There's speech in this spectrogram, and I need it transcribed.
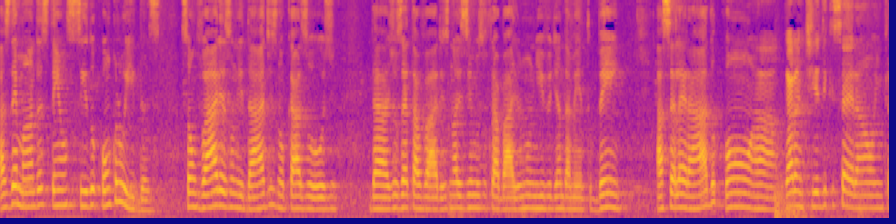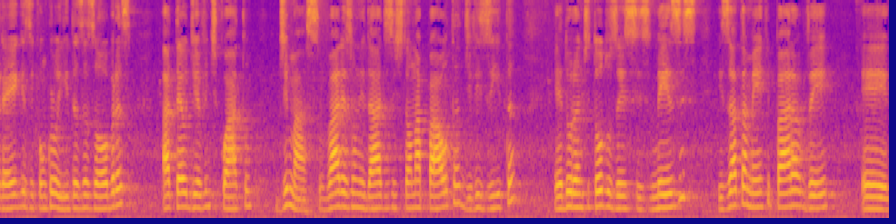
as demandas tenham sido concluídas. São várias unidades, no caso hoje da José Tavares, nós vimos o trabalho num nível de andamento bem acelerado, com a garantia de que serão entregues e concluídas as obras até o dia 24 de março. Várias unidades estão na pauta de visita é, durante todos esses meses, exatamente para ver é,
